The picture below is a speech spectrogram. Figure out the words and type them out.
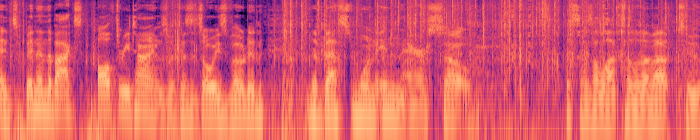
it's been in the box all three times because it's always voted the best one in there. So this has a lot to live up to.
